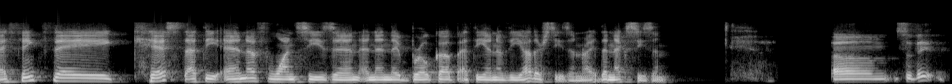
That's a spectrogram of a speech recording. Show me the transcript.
I think they kissed at the end of one season and then they broke up at the end of the other season, right? The next season. Um, so they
